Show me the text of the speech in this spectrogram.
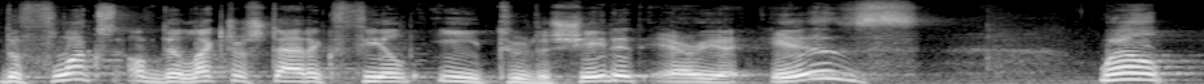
The flux of the electrostatic field E through the shaded area is, well,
